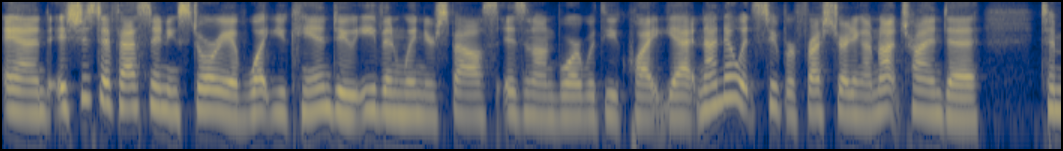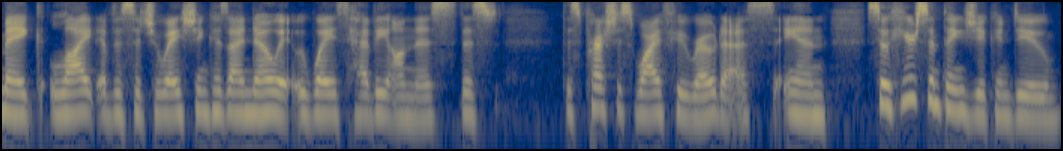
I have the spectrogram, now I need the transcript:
And it's just a fascinating story of what you can do, even when your spouse isn't on board with you quite yet. And I know it's super frustrating. I'm not trying to, to make light of the situation because I know it weighs heavy on this, this, this precious wife who wrote us. And so here's some things you can do.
